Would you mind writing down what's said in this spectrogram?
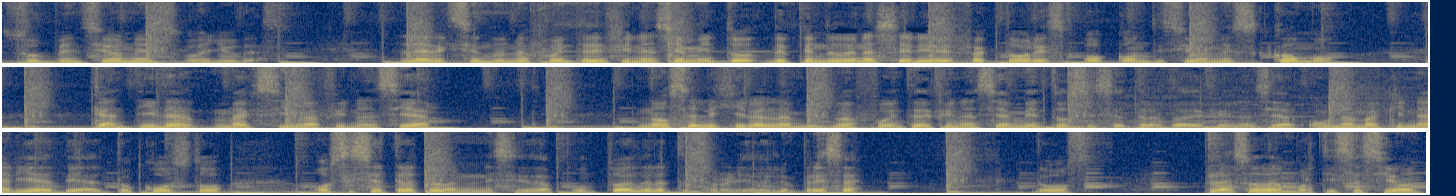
Subvenciones o ayudas. La elección de una fuente de financiamiento depende de una serie de factores o condiciones como cantidad máxima financiar. No se elegirá la misma fuente de financiamiento si se trata de financiar una maquinaria de alto costo o si se trata de una necesidad puntual de la tesorería de la empresa. 2. Plazo de amortización.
